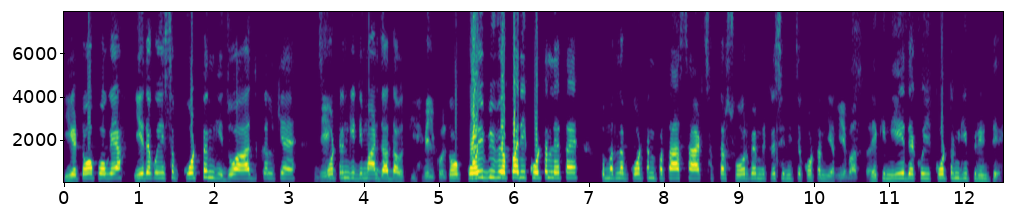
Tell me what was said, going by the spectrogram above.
ये टॉप हो गया। ये देखो ये सब कॉटन की जो आजकल क्या है कॉटन की डिमांड ज़्यादा होती है। बिल्कुल। तो कोई भी व्यापारी कॉटन लेता है तो मतलब कॉटन पचास साठ सत्तर सौ रुपए मीटर से नीचे कॉटन ये बात तो है। लेकिन ये देखो ये कॉटन की प्रिंट है।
